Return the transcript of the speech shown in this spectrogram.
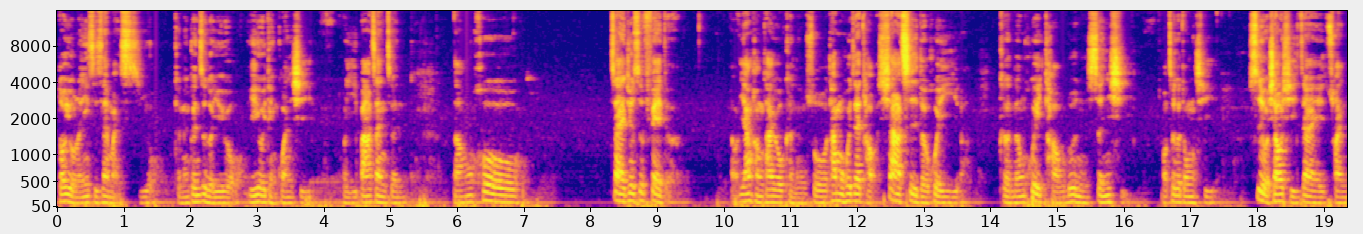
都有人一直在买石油，可能跟这个也有也有一点关系。以巴战争，然后再就是 Fed，央行它有可能说他们会在讨下次的会议了，可能会讨论升息。哦，这个东西是有消息在传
